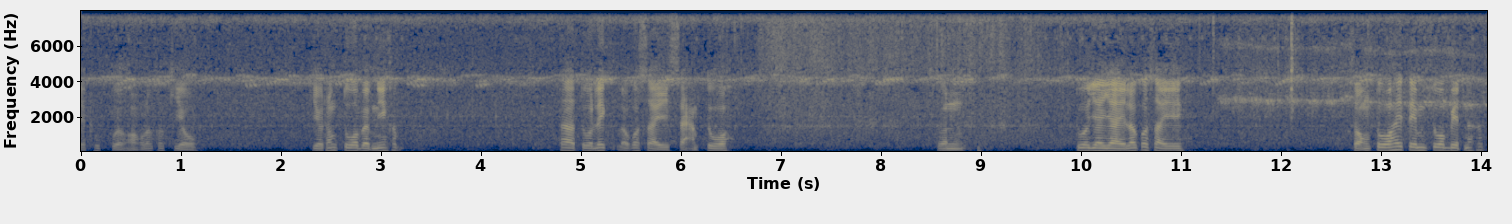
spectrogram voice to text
จะทุบเปลือกออกแล้วก็เกี่ยว เกี่ยวทั้งตัวแบบนี้ครับ ถ้าตัวเล็กเราก็ใส่สามตัว ส่วนตัวใหญ่ๆเราก็ใส่สองตัวให้เต็มตัวเบ็ดนะครับ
